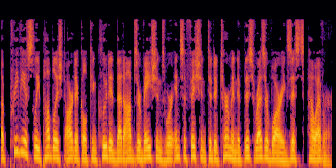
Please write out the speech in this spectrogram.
A previously published article concluded that observations were insufficient to determine if this reservoir exists, however.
